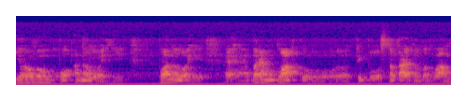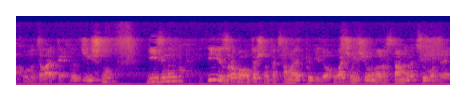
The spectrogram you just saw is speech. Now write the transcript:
і робимо по аналогії. По аналогії. Е, Беремо платку е, типу стандартну болванку, давайте LG-шну візьмемо і зробимо точно так само, як по відео. Побачимо, чи воно стане на цю модель.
